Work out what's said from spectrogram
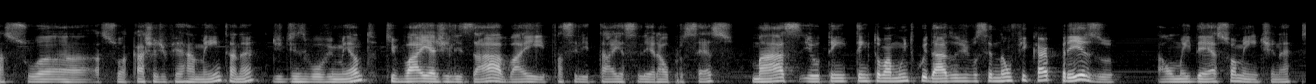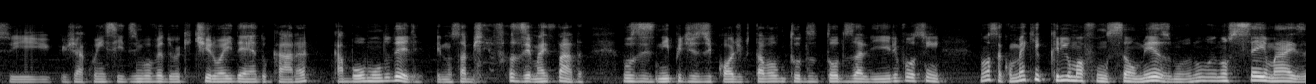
a sua, a sua caixa de ferramenta né, de desenvolvimento, que vai agilizar, vai facilitar e acelerar o processo. Mas eu tenho, tenho que tomar muito cuidado de você não ficar preso a uma ideia somente, né? Se já conheci desenvolvedor que tirou a ideia do cara, acabou o mundo dele. Ele não sabia fazer mais nada. Os snippets de código estavam tudo, todos ali. Ele falou assim: Nossa, como é que cria uma função mesmo? Eu não, eu não sei mais.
